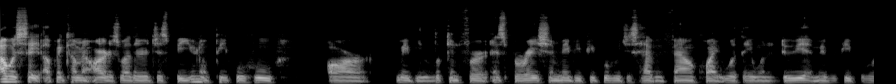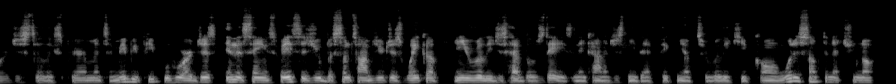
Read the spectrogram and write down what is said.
I would say up and coming artists, whether it just be, you know, people who are maybe looking for inspiration, maybe people who just haven't found quite what they want to do yet, maybe people who are just still experimenting, maybe people who are just in the same space as you, but sometimes you just wake up and you really just have those days and they kind of just need that pick me up to really keep going. What is something that you know,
